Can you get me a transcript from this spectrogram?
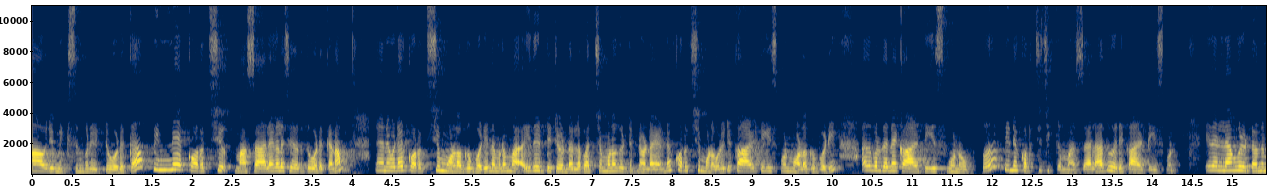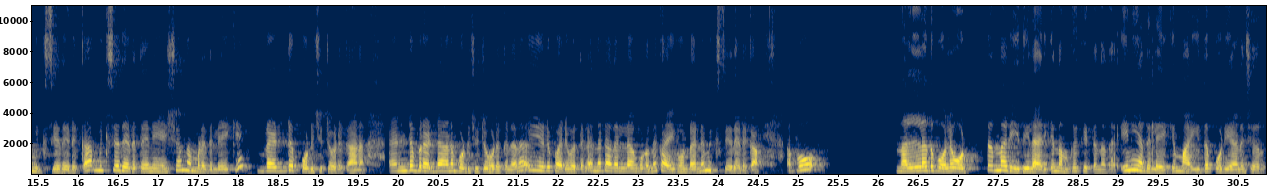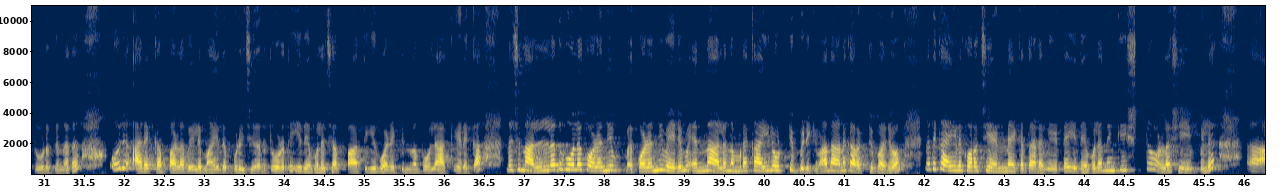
ആ ഒരു മിക്സും കൂടി ഇട്ട് കൊടുക്കുക. പിന്നെ കുറച്ച് മസാലകൾ ചേർത്ത് കൊടുക്കണം. ഞാനിവിടെ കുറച്ച് മുളക് പൊടി നമ്മുടെ ഇത് ഇട്ടിട്ടുണ്ടല്ലോ പച്ചമുളക് ഇട്ടിട്ടുണ്ടായതുകൊണ്ട് കുറച്ച് മുളക് പൊടി ഒരു കാൽ ടീസ്പൂൺ മുളക് പൊടി അതുപോലെ തന്നെ കാൽ ടീസ്പൂൺ ഉപ്പ് പിന്നെ കുറച്ച് ചിക്കൻ മസാല അതും ഒരു കാൽ ടീസ്പൂൺ ഇതെല്ലാം കൂടി ഇട്ടൊന്ന് മിക്സ് ചെയ്തെടുക്കുക. മിക്സ് ചെയ്തെടുത്തതിന് ശേഷം നമ്മളിതിലേക്ക് ബ്രെഡ് പൊടിച്ചിട്ട് കൊടുക്കുകയാണ്. രണ്ട് ബ്രെഡാണ് പൊടിച്ചിട്ട് കൊടുക്കുന്നത്. ഈ ഒരു പരുവത്തിൽ എന്നിട്ട് അതെല്ലാം കൂടെ ഒന്ന് കൈകൊണ്ട് തന്നെ മിക്സ് ചെയ്തെടുക്കാം. അപ്പോൾ നല്ലതുപോലെ ഒട്ടുന്ന രീതിയിലായിരിക്കും നമുക്ക് കിട്ടുന്നത്. ഇനി അതിലേക്ക് മൈദപ്പൊടിയാണ് ചേർത്ത് കൊടുക്കുന്നത്. ഒരു അരക്കപ്പ് അളവിൽ മൈദപ്പൊടി ചേർത്ത് കൊടുത്ത് ഇതേപോലെ ചപ്പാത്തിക്ക് കുഴയ്ക്കുന്ന പോലെ ആക്കിയെടുക്കുക. എന്ന് വെച്ചാൽ നല്ലതുപോലെ കുഴഞ്ഞ് കുഴഞ്ഞ് വരും. എന്നാലും നമ്മുടെ കയ്യിൽ ഒട്ടിപ്പിടിക്കും. അതാണ് കറക്റ്റ് പരുവം. എന്നിട്ട് കയ്യിൽ കുറച്ച് എണ്ണയൊക്കെ തടവിയിട്ട് ഇതേപോലെ നിങ്ങൾക്ക് ഇഷ്ടമുള്ള ഷേപ്പിൽ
